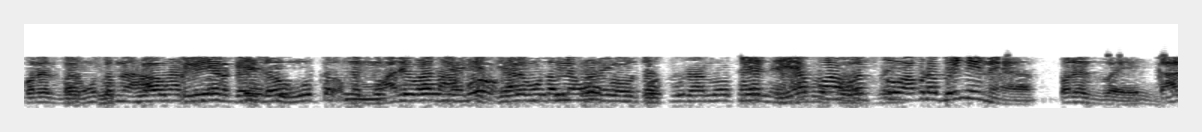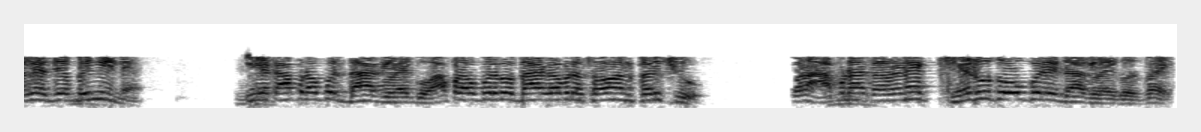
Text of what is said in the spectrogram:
પરેશભાઈ હું તમને હાલ ક્લિયર કહી હું તમને દઉં મારી વાત સાંભળો. એટલે હું તમને શું કહું છું કે જે પણ વસ્તુ આપણે બની ને પરેશભાઈ કાલે જે બની ને એક આપણા ઉપર દાગ લાગ્યો. આપણા ઉપર તો દાગ આપણે સહન કરીશું. પણ આપણા કારણે ખેડૂતો ઉપર દાગ લાગ્યો ભાઈ.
